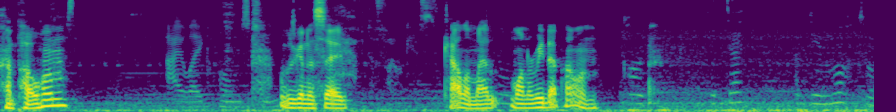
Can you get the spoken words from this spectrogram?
A poem? I like poems too. I was going to say, Callum, I want to read that poem. The Death of the Immortal.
